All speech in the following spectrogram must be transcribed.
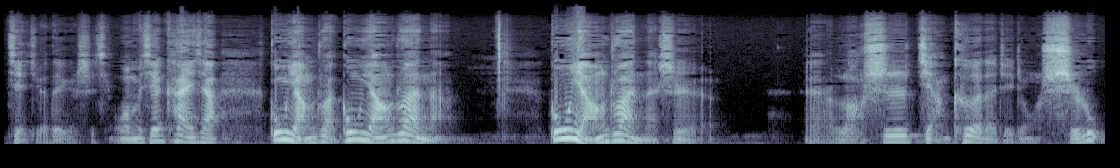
解决这个事情。我们先看一下《公羊传》，《公羊传》呢，《公羊传》呢是呃老师讲课的这种实录。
